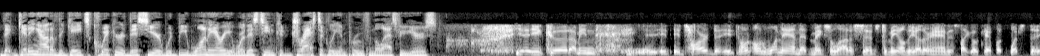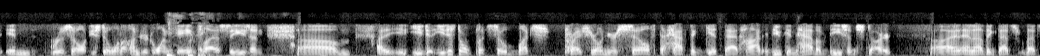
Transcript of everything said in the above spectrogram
that getting out of the gates quicker this year would be one area where this team could drastically improve from the last few years? Yeah, you could. I mean, it, it's hard to. It, on, on one hand, that makes a lot of sense to me. On the other hand, it's like, okay, but what's the end result? You still won 101 games right. last season. Um, you you just don't put so much pressure on yourself to have to get that hot if you can have a decent start. Uh, and, and I think that's that's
